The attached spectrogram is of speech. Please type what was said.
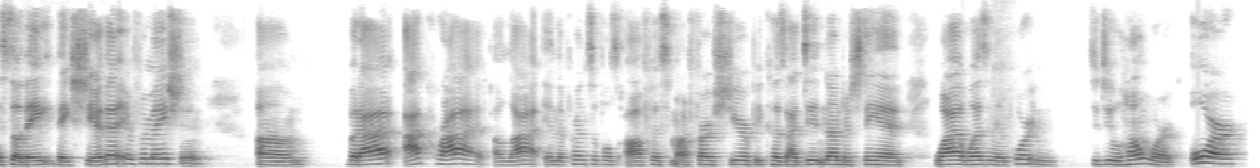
and so they they share that information. Um, but I I cried a lot in the principal's office my first year because I didn't understand why it wasn't important to do homework or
